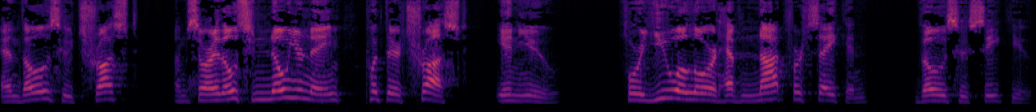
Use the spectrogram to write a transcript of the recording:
And those who trust, I'm sorry, those who know your name put their trust in you. For you, O Lord, have not forsaken those who seek you.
